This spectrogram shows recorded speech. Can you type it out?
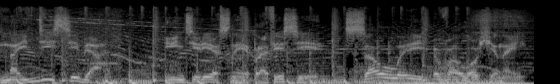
Найди себя. Интересные профессии с Аллой Волохиной.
